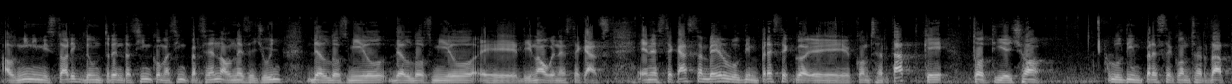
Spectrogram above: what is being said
al mínim històric d'un 35,5% al mes de juny del, 2000, del 2019, en aquest cas. En aquest cas també l'últim préstec eh, concertat, que tot i això l'últim préstec concertat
